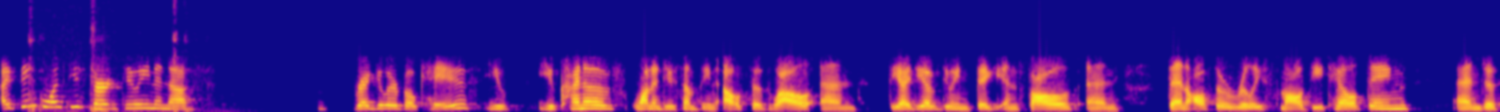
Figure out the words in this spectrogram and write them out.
I think once you start doing enough regular bouquets, you you kind of want to do something else as well. And the idea of doing big installs and then also really small detailed things and just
